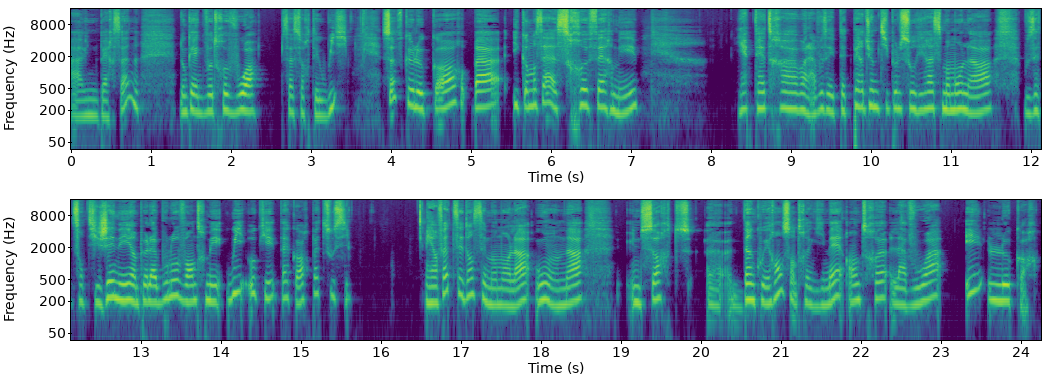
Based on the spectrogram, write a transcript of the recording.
à une personne. Donc avec votre voix, ça sortait oui. Sauf que le corps, bah, il commençait à se refermer, il y a peut-être, euh, voilà, vous avez peut-être perdu un petit peu le sourire à ce moment-là, vous êtes senti gêné, un peu la boule au ventre, mais oui, ok, d'accord, pas de souci. Et en fait, c'est dans ces moments-là où on a une sorte euh, d'incohérence, entre guillemets, entre la voix et le corps.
